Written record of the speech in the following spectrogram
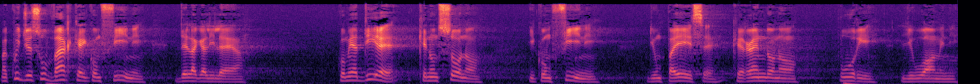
Ma qui Gesù varca i confini della Galilea, come a dire che non sono i confini di un paese che rendono puri gli uomini,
